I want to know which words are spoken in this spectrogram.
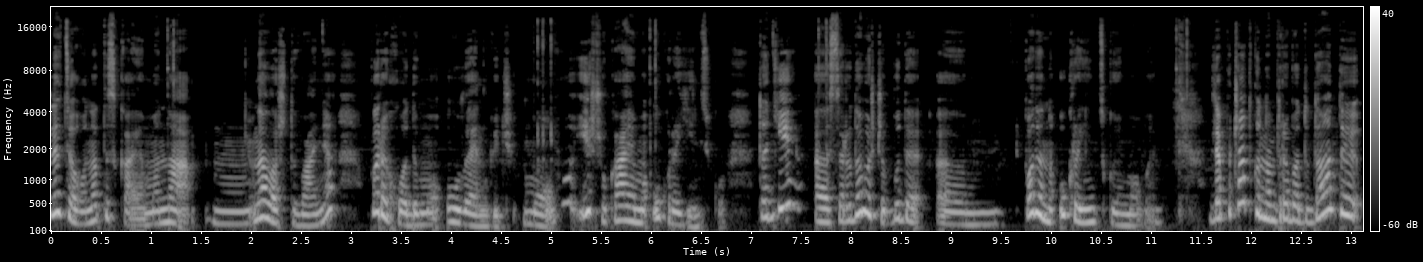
Для цього натискаємо на налаштування, переходимо у Language мову і шукаємо українську. Тоді е, середовище буде ем, подано українською мовою. Для початку нам треба додати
